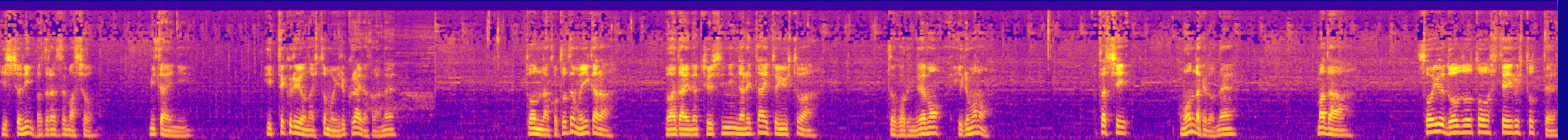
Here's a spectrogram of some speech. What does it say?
一緒にバズらせましょう。みたいに言ってくるような人もいるくらいだからね。どんなことでもいいから話題の中心になりたいという人はどこにでもいるもの。私、思うんだけどね。まだ、そういう堂々としている人って、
